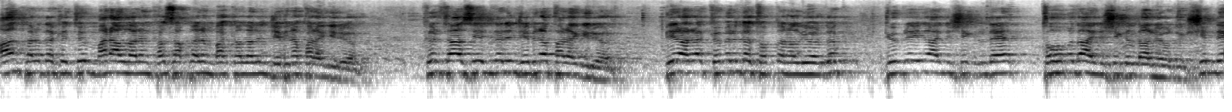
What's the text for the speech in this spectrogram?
Ankara'daki tüm manavların, kasapların, bakkalların cebine para giriyor kırtasiyecilerin cebine para giriyor. Bir ara kömürü de toptan alıyorduk. Gübreyi de aynı şekilde, tohumu da aynı şekilde alıyorduk. Şimdi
